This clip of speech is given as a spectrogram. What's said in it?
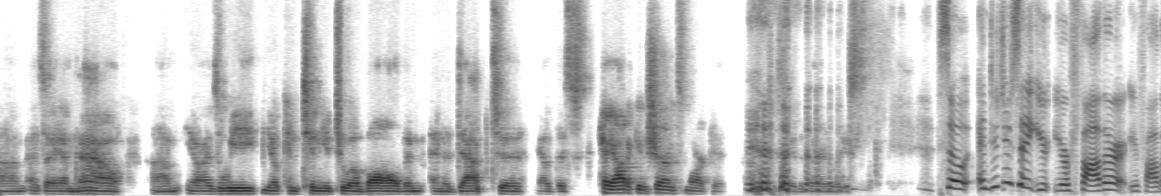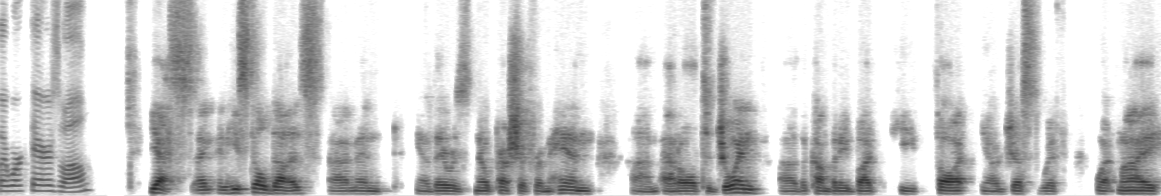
um, as i am now um, you know as we you know continue to evolve and, and adapt to you know this chaotic insurance market to say the very least so and did you say your, your father your father worked there as well Yes, and, and he still does. Um, and you know, there was no pressure from him um, at all to join uh, the company, but he thought, you know, just with what my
